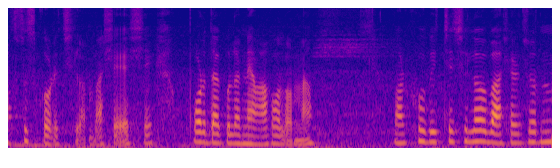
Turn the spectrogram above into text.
আফসোস করেছিলাম বাসায় এসে, পর্দাগুলো নেওয়া হলো না। আমার খুব ইচ্ছে ছিল বাসার জন্য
